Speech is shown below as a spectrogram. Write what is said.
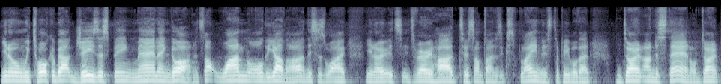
you know, when we talk about Jesus being man and God, it's not one or the other. And this is why, you know, it's, it's very hard to sometimes explain this to people that don't understand or don't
